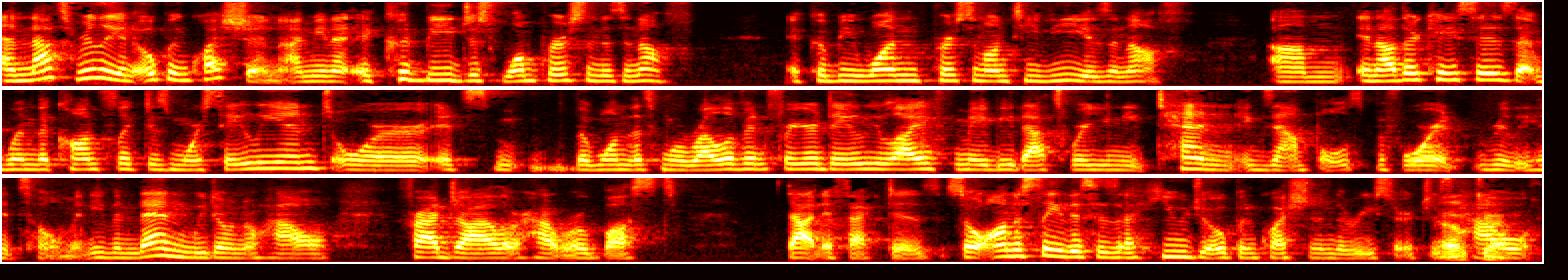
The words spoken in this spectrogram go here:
And that's really an open question. I mean it could be just one person is enough. It could be one person on tv is enough um, in other cases that when the conflict is more salient or it's the one that's more relevant for your daily life maybe that's where you need 10 examples before it really hits home and even then we don't know how fragile or how robust that effect is. So honestly, this is a huge open question in the research: is okay. how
